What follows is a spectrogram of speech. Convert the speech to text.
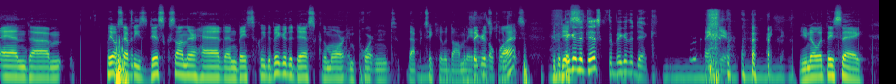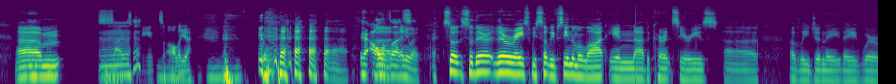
and um they also have these discs on their head and basically the bigger the disc the more important that particular dominator Bigger is the to what? race. the, The bigger the disc. disc, the bigger the dick. Thank you. Thank you. you know what they say um size Uh-huh. means all of you. Yeah, all of Uh, us. Anyway, so so they're they're a race. We saw we've seen them a lot in uh, the current series uh, of Legion. They they were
